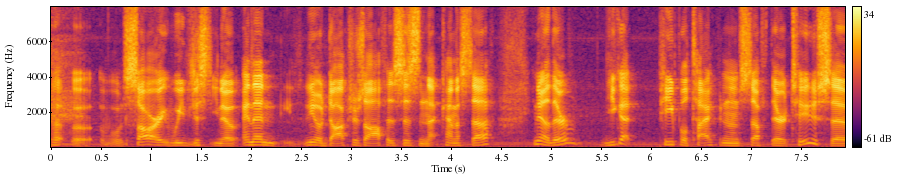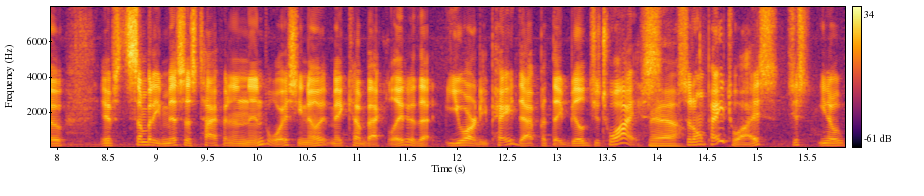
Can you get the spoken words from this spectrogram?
Uh, sorry, we just you know, and then you know, doctors' offices and that kind of stuff. You know, they're you got people typing and stuff there too. So if somebody misses typing an invoice, you know, it may come back later that you already paid that, but they billed you twice. Yeah. So don't pay twice. Just you know,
